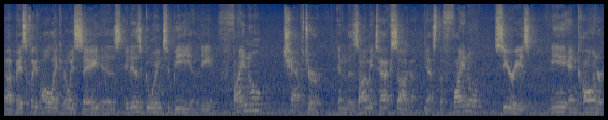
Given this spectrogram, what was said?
Uh, basically, all I can really say is it is going to be the final chapter in the Zombie Attack saga. Yes, the final series me and Colin are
